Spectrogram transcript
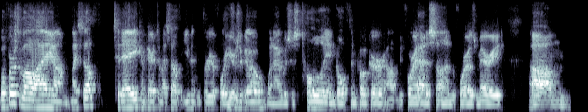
well, first of all, I um, myself today compared to myself even three or four years ago when I was just totally engulfed in poker um, before I had a son, before I was married. Um,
